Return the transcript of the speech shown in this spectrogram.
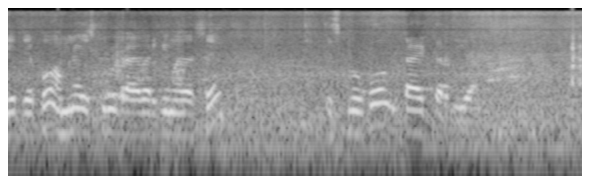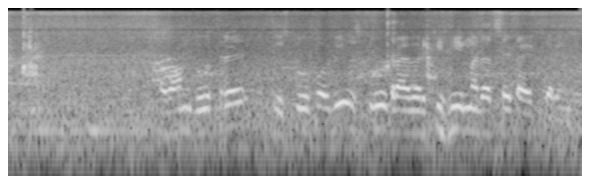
ये देखो, हमने स्क्रू ड्राइवर की मदद से स्क्रू को टाइट कर दिया। अब हम दूसरे स्क्रू को भी स्क्रू ड्राइवर की ही मदद से टाइट करेंगे।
